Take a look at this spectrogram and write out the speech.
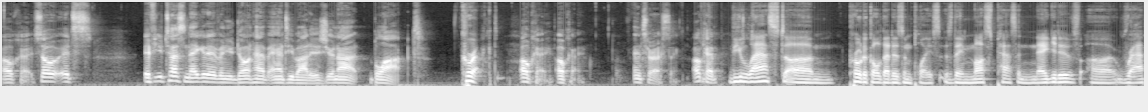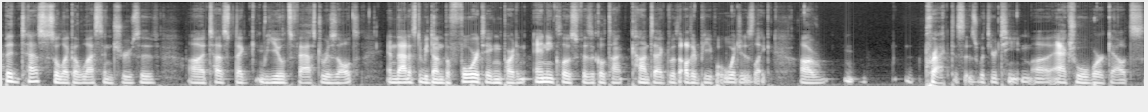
Okay. So it's if you test negative and you don't have antibodies, you're not blocked. Correct. Okay. Okay. Interesting. Okay. The last um, protocol that is in place is they must pass a negative uh, rapid test, so like a less intrusive uh, test that yields fast results. And that has to be done before taking part in any close physical t- contact with other people, which is like uh, practices with your team, uh, actual workouts,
